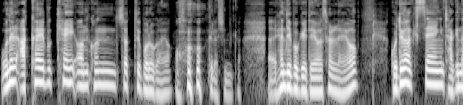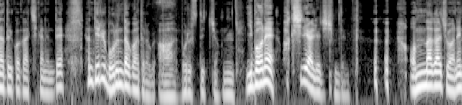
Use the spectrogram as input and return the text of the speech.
오늘 아카이브 K-on 콘서트 보러 가요. 그러십니까? 아, 현디 보게 되어 설레요. 고등학생 작은 아들과 같이 가는데 현디를 모른다고 하더라고요. 아, 모를 수도 있죠. 음, 이번에 확실히 알려주시면 됩니다. 엄마가 좋아하는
